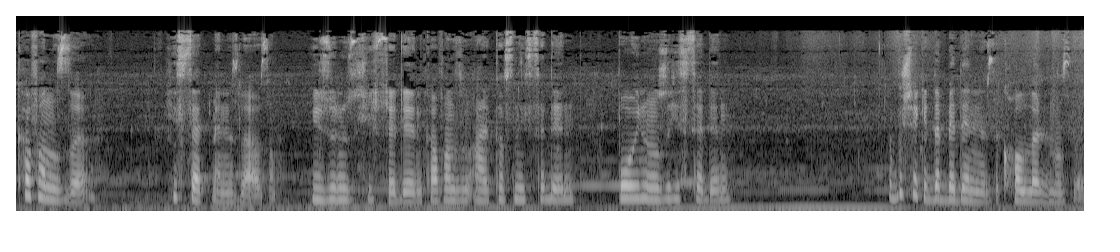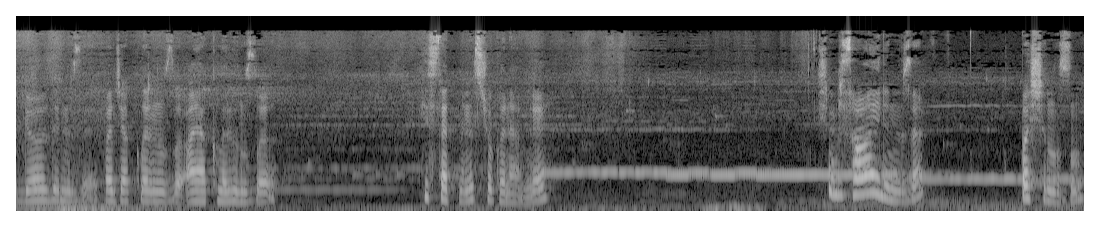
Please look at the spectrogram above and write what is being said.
kafanızı hissetmeniz lazım. Yüzünüzü hissedin, kafanızın arkasını hissedin, boynunuzu hissedin. Bu şekilde bedeninizi, kollarınızı, gövdenizi, bacaklarınızı, ayaklarınızı hissetmeniz çok önemli. Şimdi sağ elinizi başınızın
